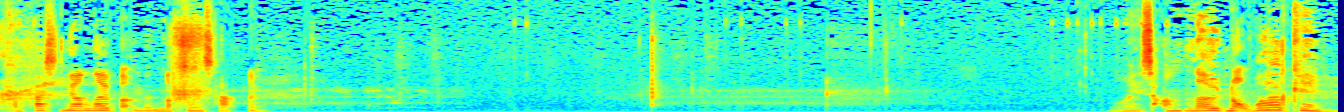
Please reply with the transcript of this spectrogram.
I'm pressing the unload button and nothing's happening. Is unload not working?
